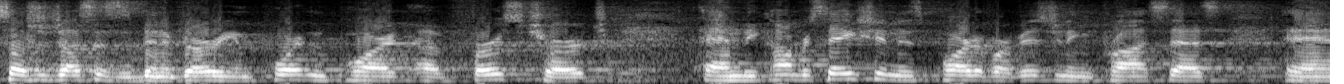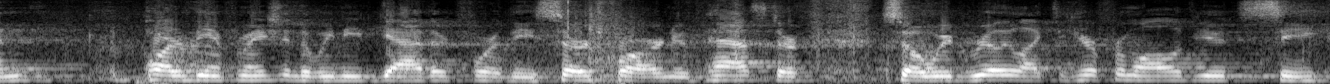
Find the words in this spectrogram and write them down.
social justice has been a very important part of First Church, and the conversation is part of our visioning process and part of the information that we need gathered for the search for our new pastor. So we'd really like to hear from all of you to see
